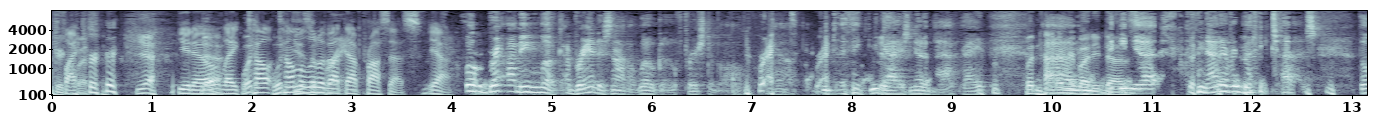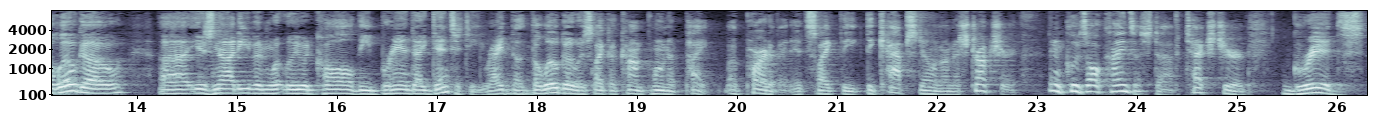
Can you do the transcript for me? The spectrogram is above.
good Fiverr. question. Yeah, You know, yeah. like What- tell what tell them a is a little about that process. Yeah. Well, I mean, look, a brand is not a logo, first of all. Right, Uh, right. I think you guys know that, right? But not everybody Um, does. the, uh, not everybody does. The logo uh, is not even what we would call the brand identity, right? The, the logo is like a component pipe, a part of it. It's like the, the capstone on a structure. It includes all kinds of stuff texture, grids,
